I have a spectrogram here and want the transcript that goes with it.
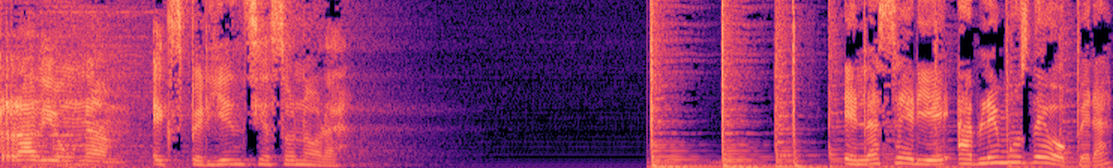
Radio UNAM, Experiencia Sonora. En la serie Hablemos de Ópera,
